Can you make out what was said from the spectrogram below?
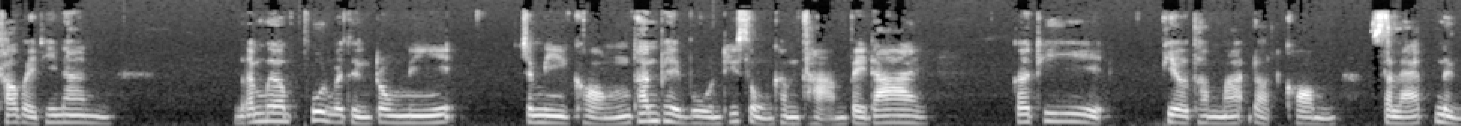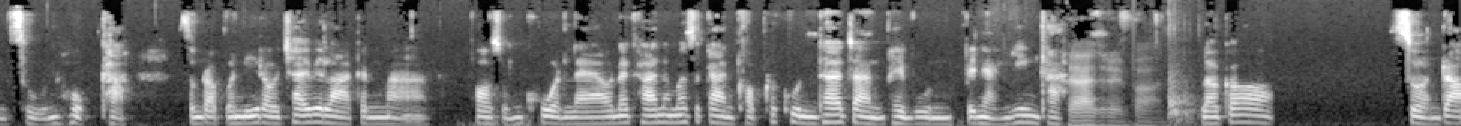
เข้าไปที่นั่น และเมื่อพูดมาถึงตรงนี้ จะมีของท่านไพบูลที่ส่งคำถามไปได้ ก็ที่ p e o t h a m m a c o m 106ค่ะสำหรับวันนี้เราใช้เวลากันมา พอสมควรแล้วนะคะนมัสการขอบพระคุณท่านอาจารย์ไพบุญเป็นอย่างยิ่งค่ะใช่เจริญพรแล้วก็ส่วนเรา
